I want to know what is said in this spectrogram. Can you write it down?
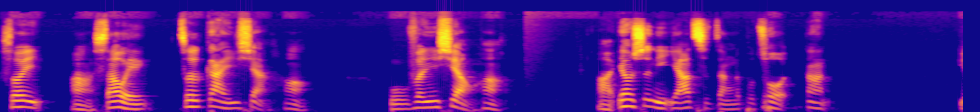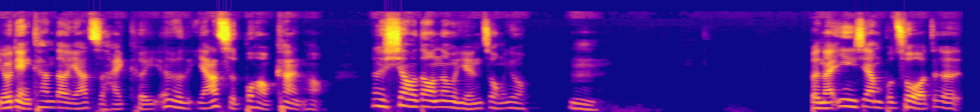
所以啊，稍微。遮盖一下哈，五分笑哈啊！要是你牙齿长得不错，那有点看到牙齿还可以；呃，牙齿不好看哈，那笑到那么严重，又嗯，本来印象不错，这个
